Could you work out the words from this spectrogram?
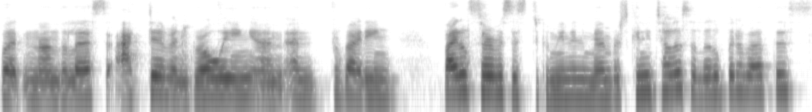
but nonetheless active and growing and, and providing vital services to community members. Can you tell us a little bit about this?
